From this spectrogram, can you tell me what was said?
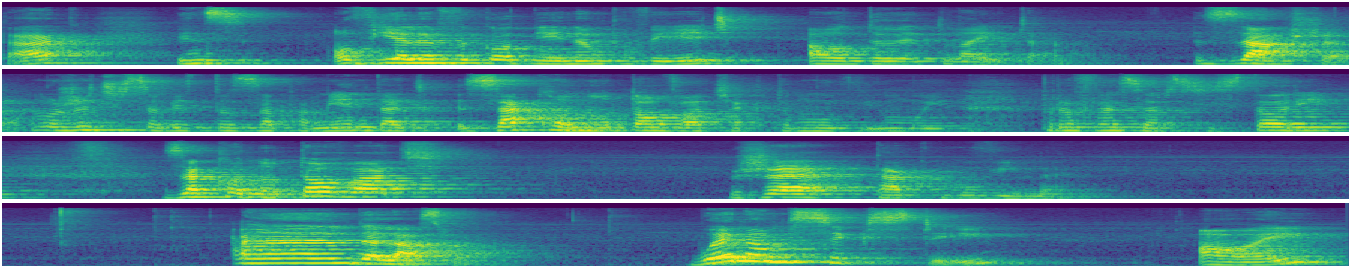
tak? Więc o wiele wygodniej nam powiedzieć I'll do it later. Zawsze. Możecie sobie to zapamiętać, zakonotować, jak to mówił mój profesor z historii, zakonotować, że tak mówimy. And the last one. When I'm 60, I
